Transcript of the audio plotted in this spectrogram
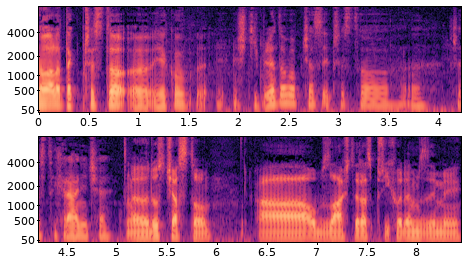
No ale tak přesto, uh, jako štípne to občas i přesto uh, přes ty chrániče? E, dost často a obzvlášť teda s příchodem zimy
